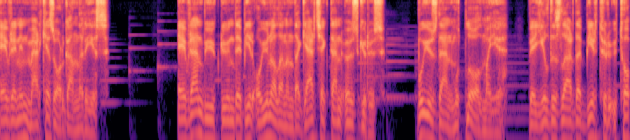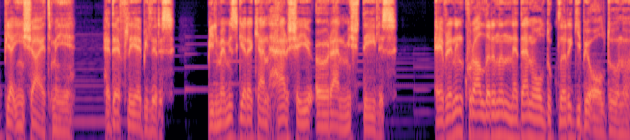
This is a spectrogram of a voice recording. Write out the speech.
Evrenin merkez organlarıyız. Evren büyüklüğünde bir oyun alanında gerçekten özgürüz. Bu yüzden mutlu olmayı ve yıldızlarda bir tür ütopya inşa etmeyi hedefleyebiliriz. Bilmemiz gereken her şeyi öğrenmiş değiliz. Evrenin kurallarının neden oldukları gibi olduğunu,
